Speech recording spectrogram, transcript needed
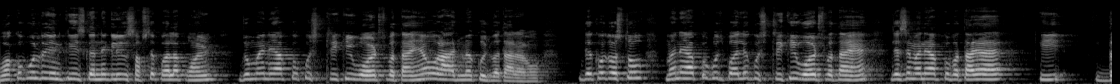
वोकेबुलरी इंक्रीज करने के लिए सबसे पहला पॉइंट जो मैंने आपको कुछ ट्रिकी वर्ड्स बताए हैं और आज मैं कुछ बता रहा हूँ। देखो दोस्तों, मैंने आपको कुछ पहले कुछ ट्रिकी वर्ड्स बताए हैं। जैसे मैंने आपको बताया है कि द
